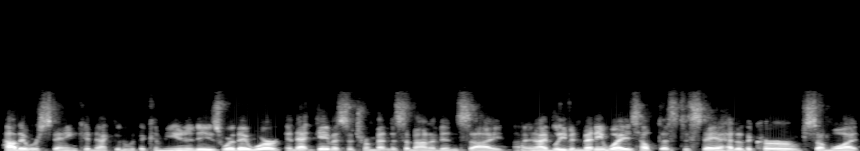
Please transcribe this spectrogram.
how they were staying connected with the communities where they work. And that gave us a tremendous amount of insight. Uh, and I believe in many ways helped us to stay ahead of the curve somewhat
